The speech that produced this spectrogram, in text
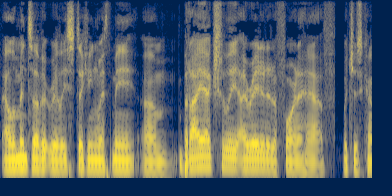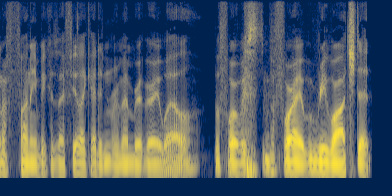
elements of it really sticking with me. Um, but I actually I rated it a four and a half, which is kind of funny because I feel like I didn't remember it very well before we before I rewatched it.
